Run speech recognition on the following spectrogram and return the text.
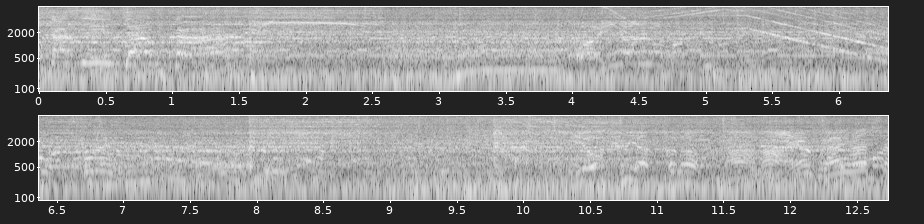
かしいんちゃうか？まあまあよくやりました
